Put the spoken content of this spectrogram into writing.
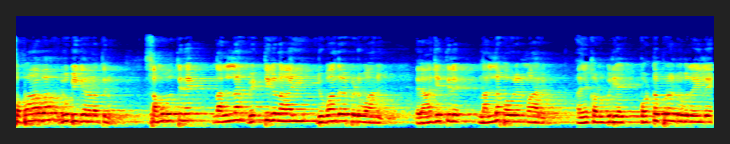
സ്വഭാവ രൂപീകരണത്തിനും സമൂഹത്തിനെ നല്ല വ്യക്തികളായി രൂപാന്തരപ്പെടുവാനും രാജ്യത്തിലെ നല്ല പൗരന്മാരും അതിനേക്കാൾ ഉപരിയായി കോട്ടപ്പുറം രൂപതയിലെ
